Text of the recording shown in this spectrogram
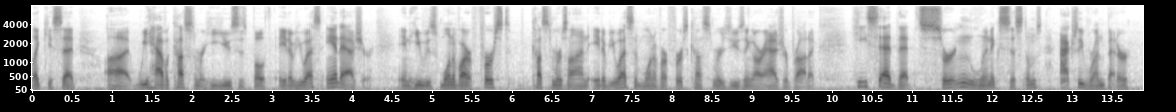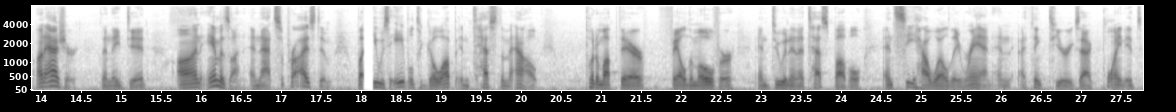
like you said uh, we have a customer he uses both AWS and Azure and he was one of our first customers on AWS and one of our first customers using our Azure product. He said that certain Linux systems actually run better on Azure than they did on Amazon and that surprised him but he was able to go up and test them out put them up there, fail them over, and do it in a test bubble and see how well they ran. And I think to your exact point, it's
